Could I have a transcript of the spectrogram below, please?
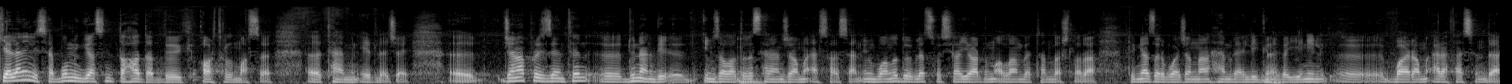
Gələn il isə bu miqyasın daha da böyük artırılması e, təmin ediləcək. Ə, Cənab prezidentin ə, dünən imzaladığı sərəncama əsasən ünvanlı dövlət sosial yardımı alan vətəndaşlara Dünya Azərbaycanlıların Həmrəylik günü və Yeni il bayramı ərəfəsində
